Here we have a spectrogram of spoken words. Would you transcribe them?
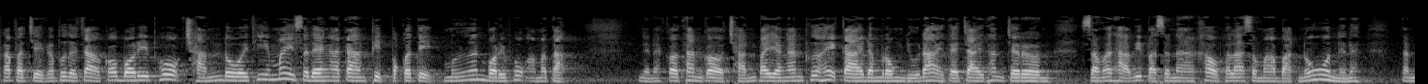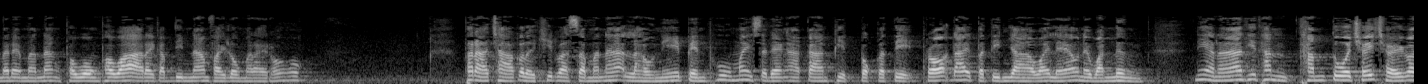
พระปัจเจกพระพุทธเจ้าก็บริโภคฉันโดยที่ไม่แสดงอาการผิดปกติเหมือนบริโภคอมตะเนี่ยนะก็ท่านก็ฉันไปอย่างนั้นเพื่อให้กายดำรงอยู่ได้ แต่ใจท่านเจริญ สมถาวิปัสนาเข้าพระสมาบัติโน่นเนี่ยนะท่านไม่ได้มานั่งพวงพวะอะไรกับดินน้ำไฟลมอะไรหรอก พระราชาก็เลยคิดว่าสมณะเหล่านี้เป็นผู้ไม่แสดงอาการผิดปกติ เพราะได้ปฏิญญาไว้แล้วในวันหนึ่งเนี่ยนะที่ท่านทำตัวเฉยๆก็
